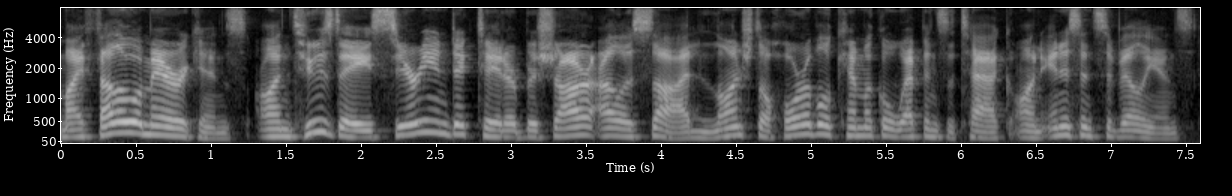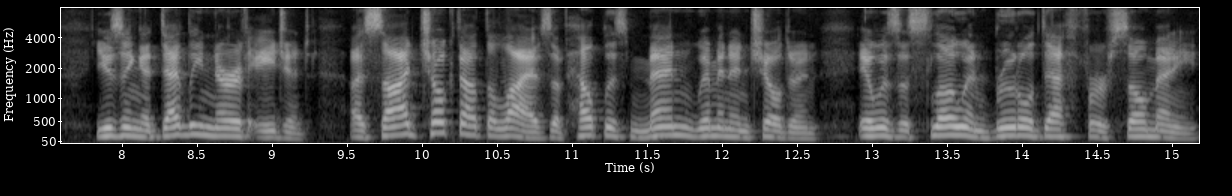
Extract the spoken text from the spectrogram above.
My fellow Americans, on Tuesday, Syrian dictator Bashar al Assad launched a horrible chemical weapons attack on innocent civilians using a deadly nerve agent. Assad choked out the lives of helpless men, women, and children. It was a slow and brutal death for so many.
